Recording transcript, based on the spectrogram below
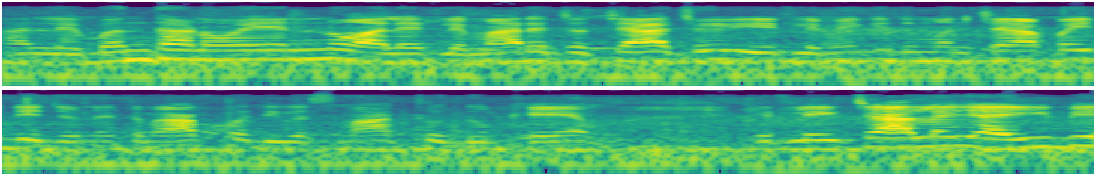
હાલે બંધાણ હોય એમ ન હાલે એટલે મારે જો ચા જોઈએ એટલે મેં કીધું મને ચા પાઈ દેજો નહીં તમે આખો દિવસ માથું દુખે એમ. એટલે એ ચા લઈ જાય એ બે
